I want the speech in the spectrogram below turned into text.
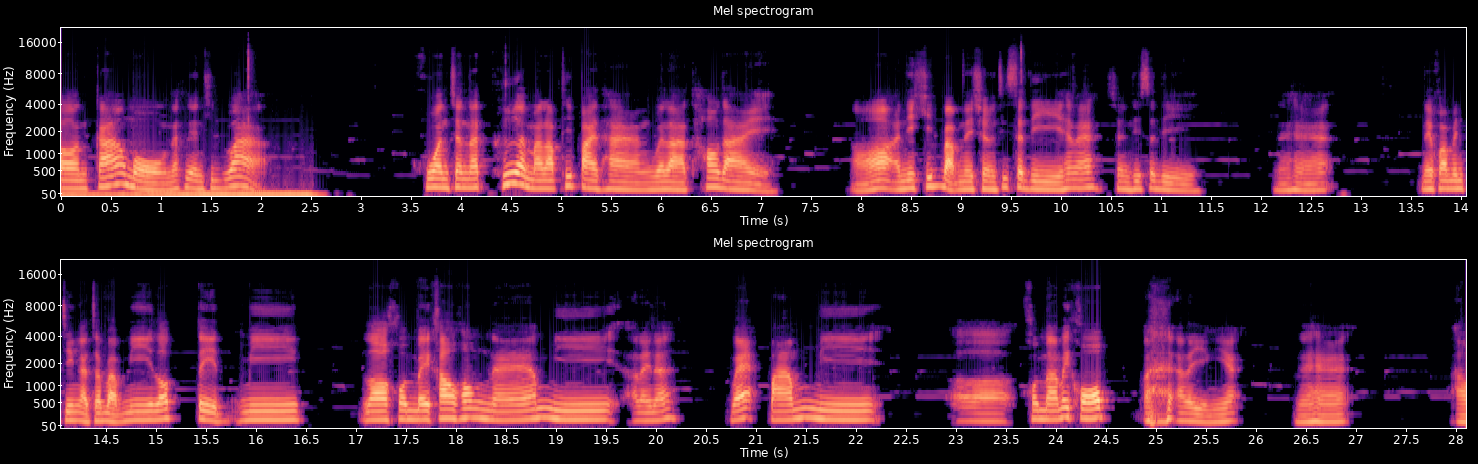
ตอน 9 โมงนักเรียนคิดว่า ควรจะนัดเพื่อนมารับที่ปลายทางเวลาเท่าใด อ๋อ อันนี้คิดแบบในเชิงทฤษฎีใช่ไหมเชิงทฤษฎีนะฮะ ในความเป็นจริงอาจจะแบบมีรถติด มีรอคนไปเข้าห้องน้ำมีอะไรนะ แวะปั๊มมีเอ่อคนมาไม่ครบอะไรอย่างเงี้ยนะฮะเอา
